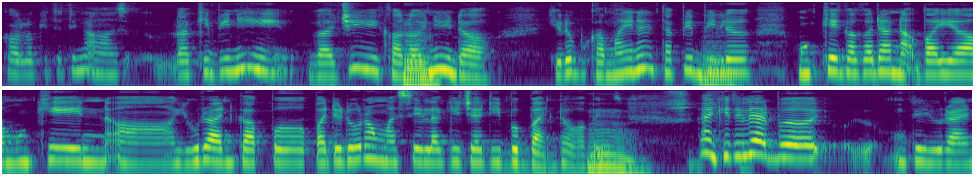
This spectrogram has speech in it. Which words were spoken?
Kalau kita tengok ah, laki bini gaji kalau hmm. ini dah kira bukan main eh tapi hmm. bila mungkin kadang-kadang nak bayar mungkin uh, yuran ke apa pada orang masih lagi jadi beban tau habis. Hmm. Kan kita lihat ber, mungkin yuran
